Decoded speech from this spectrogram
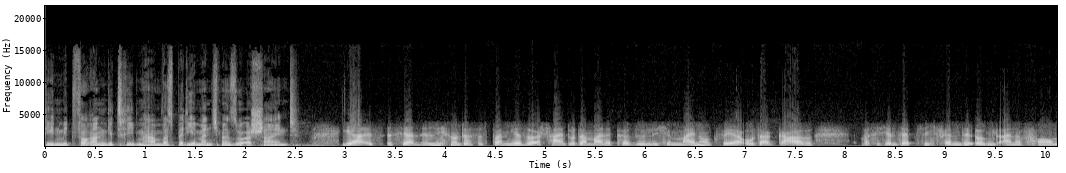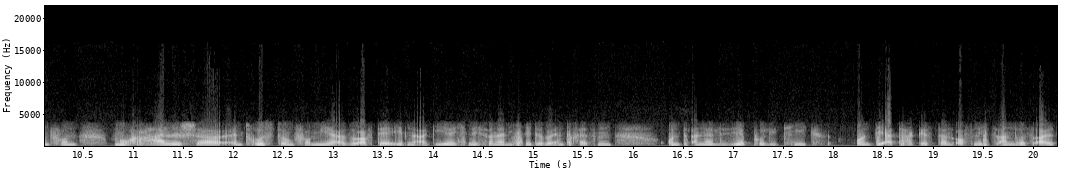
den mit vorangetrieben haben, was bei dir manchmal so erscheint. Ja, es ist ja nicht nur, dass es bei mir so erscheint oder meine persönliche Meinung wäre oder gar, was ich entsetzlich fände, irgendeine Form von moralischer Entrüstung von mir. Also auf der Ebene agiere ich nicht, sondern ich rede über Interessen und analysiere Politik. Und die Attacke ist dann oft nichts anderes als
